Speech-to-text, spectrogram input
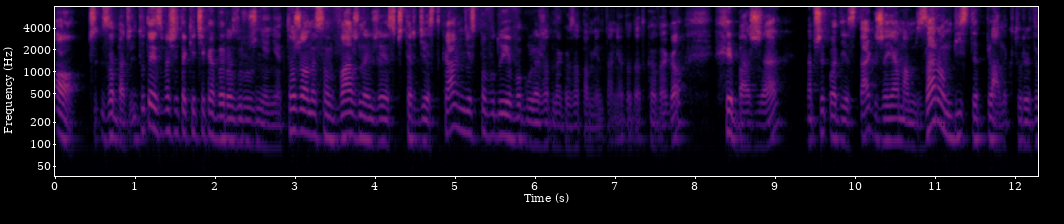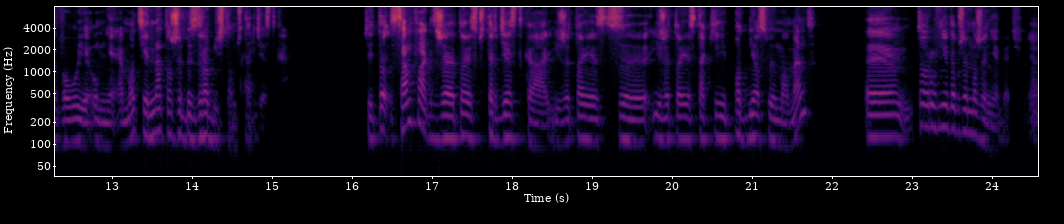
O, zobacz, i tutaj jest właśnie takie ciekawe rozróżnienie. To, że one są ważne że jest czterdziestka, nie spowoduje w ogóle żadnego zapamiętania dodatkowego, chyba że na przykład jest tak, że ja mam zarąbisty plan, który wywołuje u mnie emocje na to, żeby zrobić tą czterdziestkę. Czyli to sam fakt, że to jest czterdziestka i że to jest, i że to jest taki podniosły moment, to równie dobrze może nie być. Nie?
